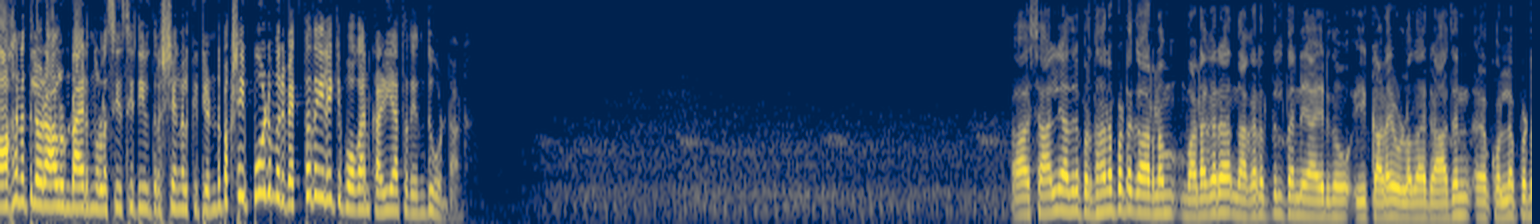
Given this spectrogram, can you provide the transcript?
വാഹനത്തിൽ ഒരാൾ ഉണ്ടായിരുന്നുള്ള സി സി ടി വി ദൃശ്യങ്ങൾ കിട്ടിയിട്ടുണ്ട്. പക്ഷേ ഇപ്പോഴും ഒരു വ്യക്തതയിലേക്ക് പോകാൻ കഴിയാത്തത് എന്തുകൊണ്ടാണ്? ശാലിനി അതിന് പ്രധാനപ്പെട്ട കാരണം വടകര നഗരത്തിൽ തന്നെയായിരുന്നു ഈ കടയുള്ളത്. രാജൻ കൊല്ലപ്പെട്ട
